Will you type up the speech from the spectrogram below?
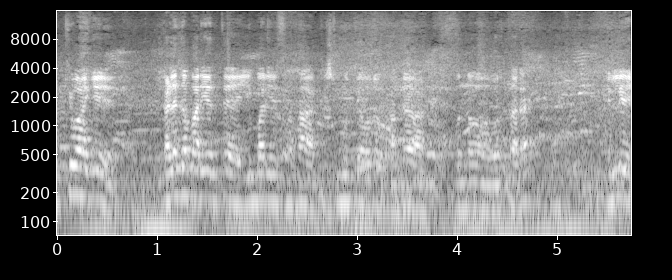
ಮುಖ್ಯವಾಗಿ ಕಳೆದ ಬಾರಿಯಂತೆ ಈ ಬಾರಿಯೂ ಸಹ ಕೃಷ್ಣಮೂರ್ತಿ ಅವರು ಪಂದ್ಯವನ್ನು ಹೊರ್ತಾರೆ ಇಲ್ಲಿ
